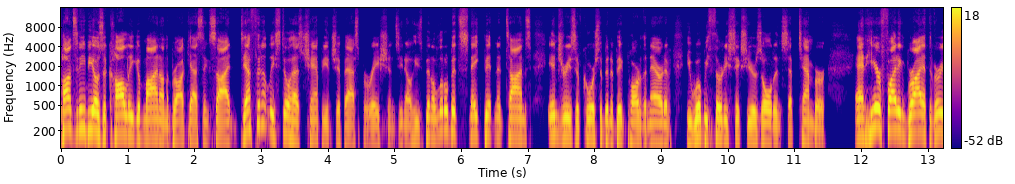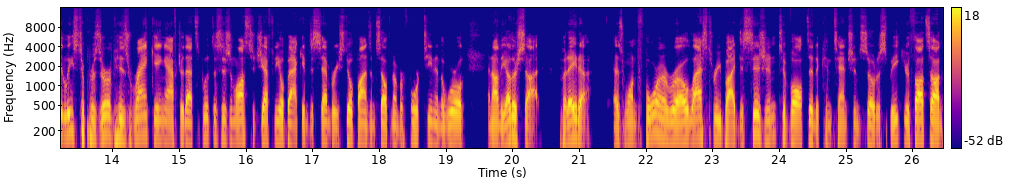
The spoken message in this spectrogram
Ponzinibbio is a colleague of mine on the broadcasting side. Definitely still has championship aspirations. You know, he's been a little bit snake bitten at times. Injuries, of course, have been a big part of the narrative. He will be 36 years old in September. And here, fighting Bry at the very least to preserve his ranking after that split decision loss to Geoff Neal back in December. He still finds himself number 14 in the world. And on the other side, Pereira has won four in a row, last three by decision to vault into contention, so to speak. Your thoughts on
